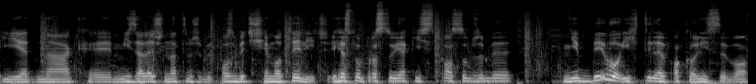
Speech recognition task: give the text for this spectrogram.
Jednak e, mi zależy na tym, żeby pozbyć się motyli. Czy jest po prostu jakiś sposób, żeby nie było ich tyle w okolicy, bo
